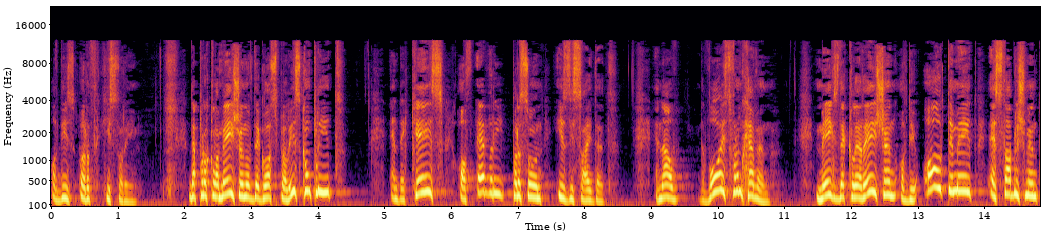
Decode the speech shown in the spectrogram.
of this earth history. The proclamation of the gospel is complete, and the case of every person is decided. And now the voice from heaven makes declaration of the ultimate establishment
